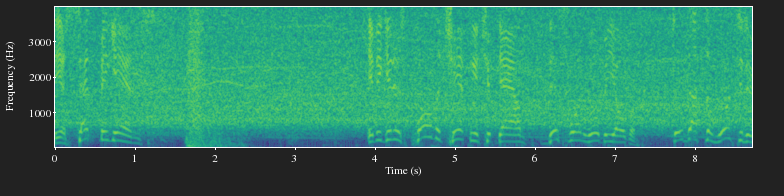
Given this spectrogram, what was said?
The ascent begins. If he can just pull the championship down, this one will be over. Still got some work to do.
